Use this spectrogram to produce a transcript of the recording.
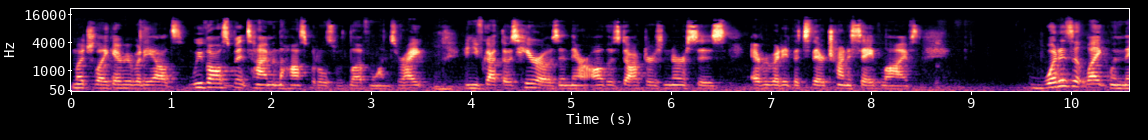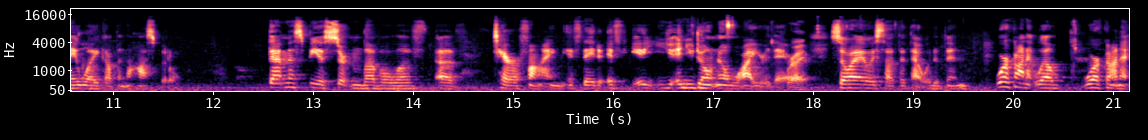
much like everybody else, we've all spent time in the hospitals with loved ones, right? Mm-hmm. And you've got those heroes in there, all those doctors, nurses, everybody that's there trying to save lives. What is it like when they wake up in the hospital? that must be a certain level of, of terrifying if they if you, and you don't know why you're there. Right. So I always thought that that would have been work on it. Will work on it.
